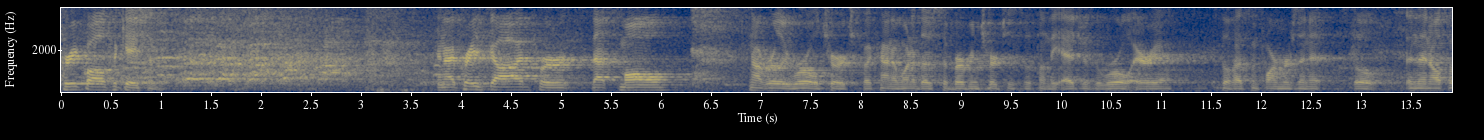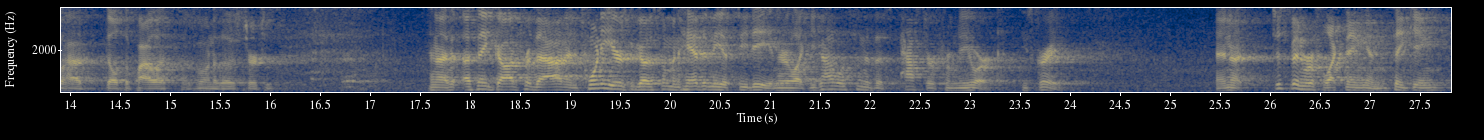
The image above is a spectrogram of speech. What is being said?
three qualifications. And I praise God for that small, not really rural church, but kind of one of those suburban churches that's on the edge of the rural area. Still had some farmers in it, still, and then also had Delta Pilots as one of those churches. And I, I, thank God for that. And 20 years ago, someone handed me a CD, and they're like, You got to listen to this pastor from New York. He's great. And I've just been reflecting and thinking.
